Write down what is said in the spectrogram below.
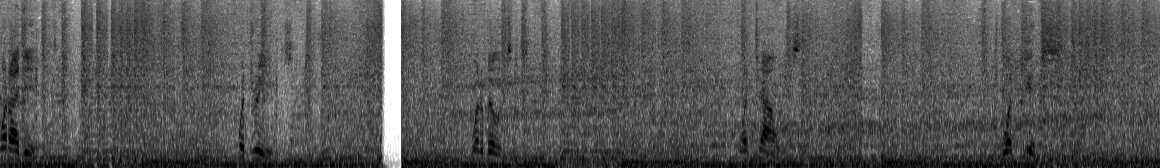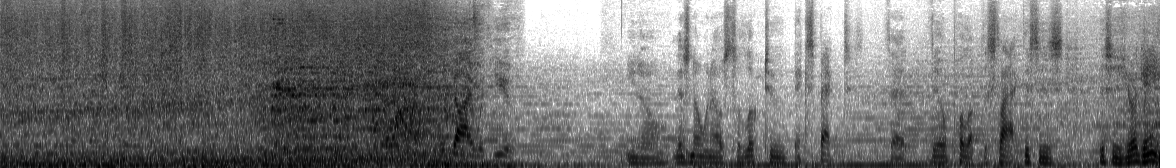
what ideas? What dreams? What abilities? What talents? What gifts? Will die with you. You know, there's no one else to look to expect that they'll pull up the slack. This is this is your game.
